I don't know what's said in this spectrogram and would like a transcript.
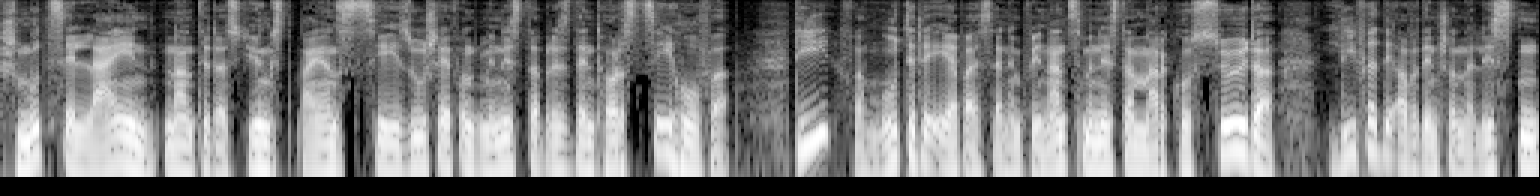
Schmutzeleien nannte das jüngst Bayerns CSU-Chef und Ministerpräsident Horst Seehofer. Die vermutete er bei seinem Finanzminister Markus Söder, lieferte aber den Journalisten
